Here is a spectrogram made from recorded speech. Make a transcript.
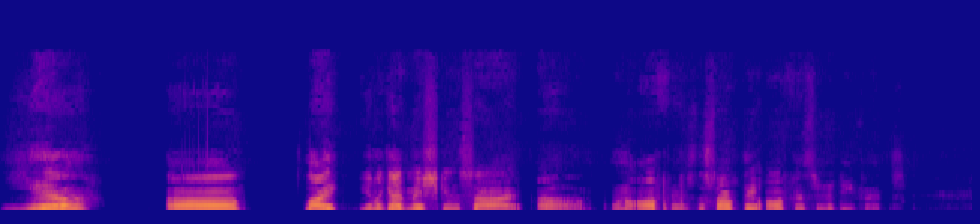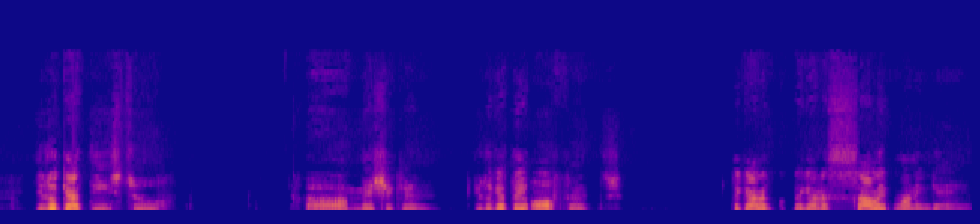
yeah. Uh, like you look at Michigan side uh, on the offense. Let's start with their offense and the defense. You look at these two, uh, Michigan. You look at their offense. They got a they got a solid running game.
